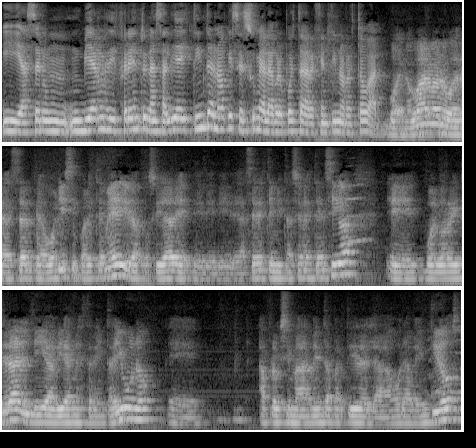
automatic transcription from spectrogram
y hacer un, viernes diferente, una salida distinta, ¿no? Que se sume a la propuesta de Argentino Restobar. Bueno, bárbaro, agradecerte a vos, por este medio y la posibilidad de, hacer esta invitación extensiva. Eh, vuelvo a reiterar, el día viernes 31, eh, aproximadamente a partir de la hora 22.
